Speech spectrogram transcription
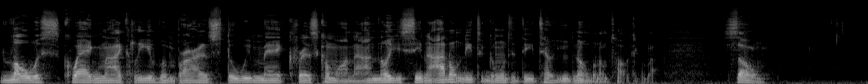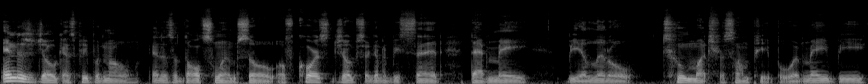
Lois, Quagmire, Cleveland, Brian, Stewie, Meg, Chris. Come on now. I know you've seen it. I don't need to go into detail. You know what I'm talking about. So, in this joke, as people know, it is Adult Swim. So, of course, jokes are going to be said that may be a little too much for some people. It may be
